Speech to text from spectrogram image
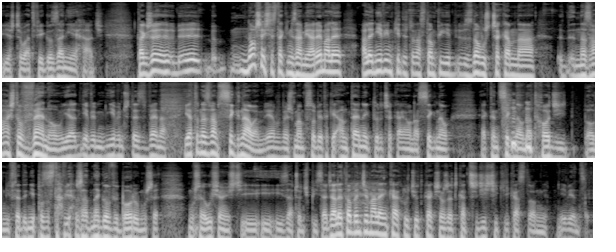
jeszcze łatwiej go zaniechać. Także y, noszę się z takim zamiarem, ale, ale nie wiem, kiedy to nastąpi. Znowuż czekam na. Nazwałaś to weną. Ja nie wiem, nie wiem, czy to jest wena. Ja to nazywam sygnałem. Ja wiesz, mam w sobie takie anteny, które czekają na sygnał. Jak ten sygnał nadchodzi, on mi wtedy nie pozostawia żadnego wyboru. Muszę, muszę usiąść i, i, zacząć pisać. Ale to będzie maleńka, króciutka książeczka, trzydzieści kilka stron, nie więcej.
